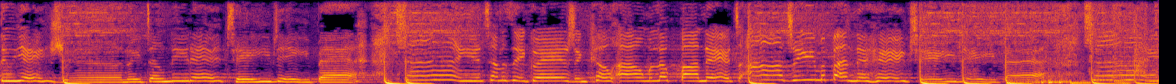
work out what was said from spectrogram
သူရဲ့ရန်တွေတုံနေတဲ့ချိန်ပြေးပဲဆိုင်ရင်ချမ်းစေကွယ်ရင်ခုံအောင်မလုပ်ပါနဲ့တအားကြီးမပတ်နဲ့ချိန်ပြေးပဲဆိုင်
